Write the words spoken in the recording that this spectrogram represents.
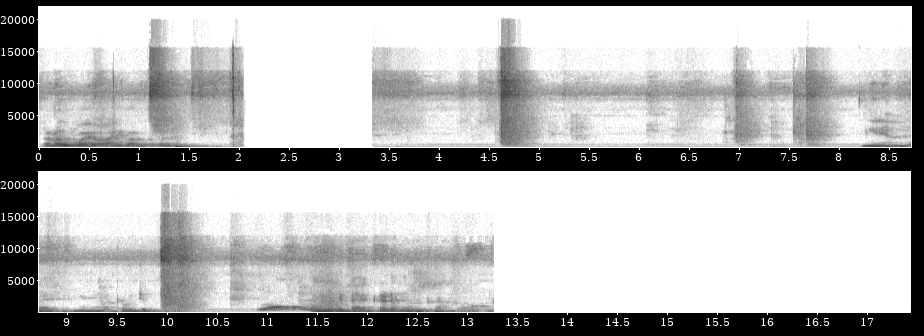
പ്രണവ് പോയോ? ആയി പറഞ്ഞു പോയോ ഇങ്ങനെയാണല്ലേ? ഇങ്ങനെ വെക്കാൻ പറ്റും. അതിന്റെ പാക്കഡ് നോക്കാം പ്രണവ് ആയി പറഞ്ഞു പോയി ഉം.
